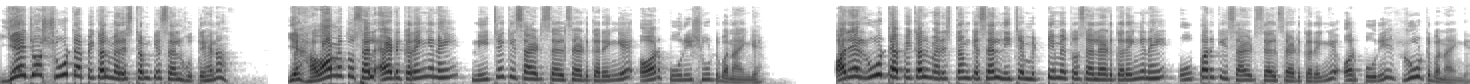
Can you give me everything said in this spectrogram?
ये जो शूट एपिकल मेरिस्टम के सेल होते हैं ना, ये हवा में तो सेल ऐड करेंगे नहीं, नीचे की साइड सेल्स ऐड करेंगे और पूरी शूट बनाएँगे। और ये रूट एपिकल मेरिस्टम के सेल नीचे मिट्टी में तो सेल ऐड करेंगे नहीं, ऊपर की साइड सेल्स ऐड करेंगे और पूरी रूट बनाएँगे।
